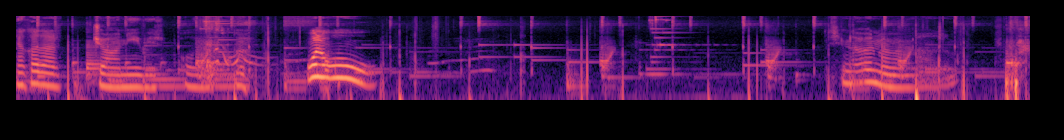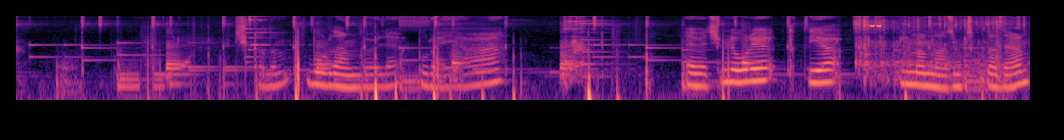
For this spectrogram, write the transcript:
Ne kadar cani bir oyun. Olo. Şimdi ölmemem lazım. Çıkalım. Buradan böyle buraya. Evet şimdi oraya tıklaya bilmem lazım tıkladım.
